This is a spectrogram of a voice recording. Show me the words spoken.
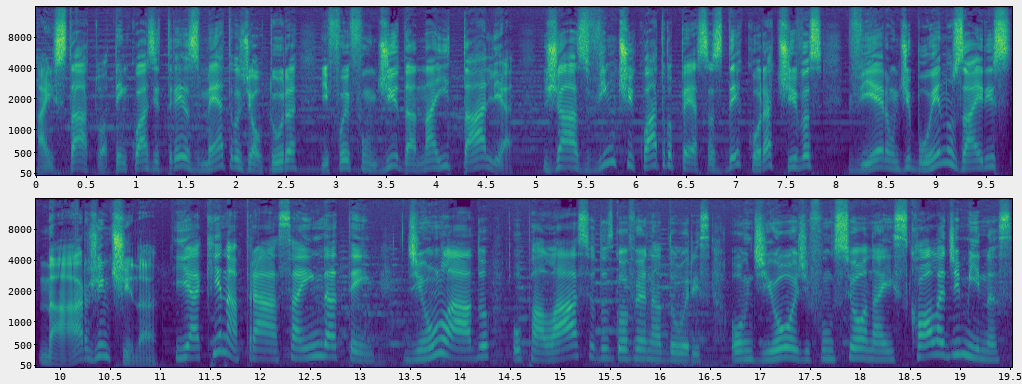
A estátua tem quase 3 metros de altura e foi fundida na Itália já as 24 peças decorativas vieram de Buenos Aires, na Argentina. E aqui na praça ainda tem, de um lado, o Palácio dos Governadores, onde hoje funciona a Escola de Minas,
